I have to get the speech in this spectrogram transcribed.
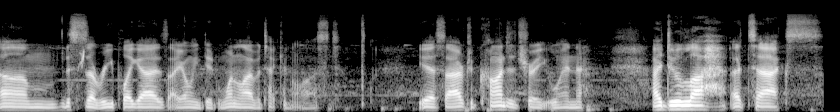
Um, this is a replay, guys. I only did one live attack in the last. Yes, I have to concentrate when I do live attacks.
